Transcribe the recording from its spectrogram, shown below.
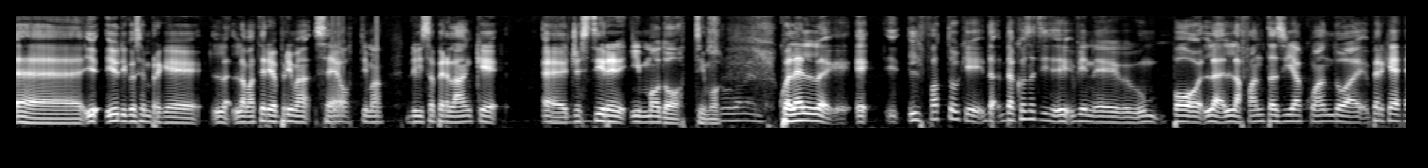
eh, io, io dico sempre che la, la materia prima, se è ottima, devi saperla anche eh, gestire in modo ottimo. Assolutamente. Qual è il, eh, eh, il fatto che da, da cosa ti viene un po' la, la fantasia quando hai, perché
